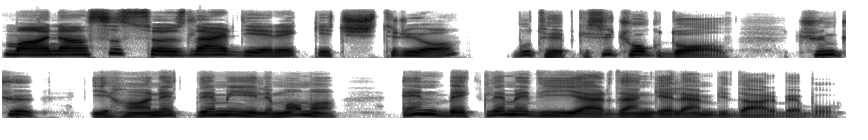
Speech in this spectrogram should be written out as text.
manasız sözler diyerek geçiştiriyor. Bu tepkisi çok doğal. Çünkü ihanet demeyelim ama en beklemediği yerden gelen bir darbe bu.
